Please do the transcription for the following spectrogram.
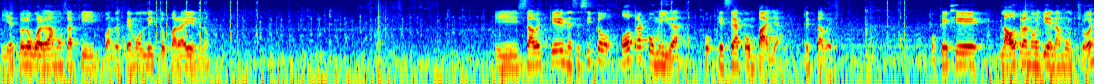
Y esto lo guardamos aquí cuando estemos listos para irnos. Y ¿sabes qué? Necesito otra comida que sea con valla esta vez. Porque es que la otra no llena mucho, ¿eh?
